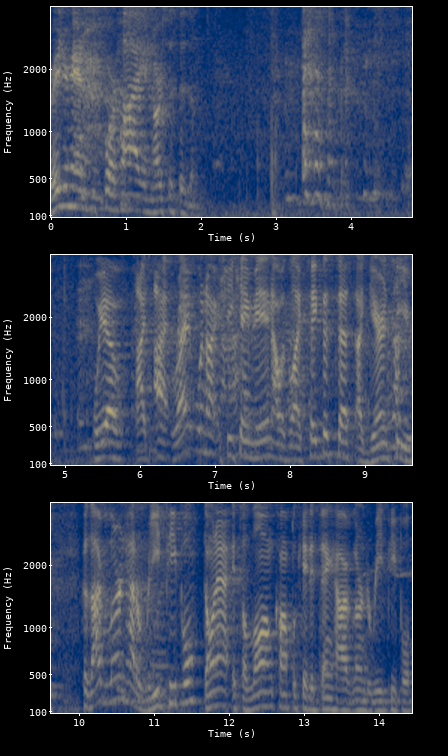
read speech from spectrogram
Raise your hand if you scored high in narcissism. we have, I, I, right when I, she came in, I was like, take this test, I guarantee you. Because I've learned how to read people. Don't act, it's a long, complicated thing how I've learned to read people.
